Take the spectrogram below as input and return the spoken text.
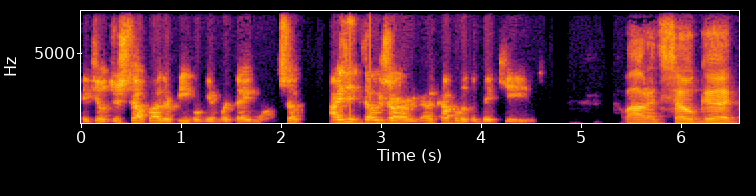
if you'll just help other people get what they want. So I think those are a couple of the big keys. Wow, that's so good.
